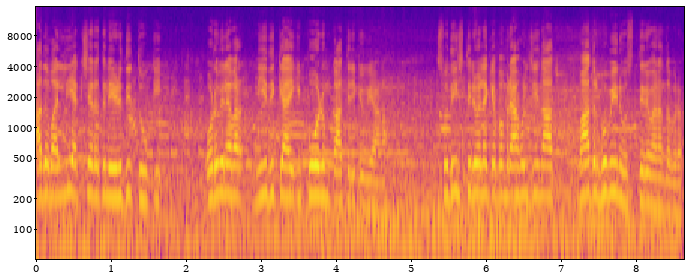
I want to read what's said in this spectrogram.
അത് വലിയ അക്ഷരത്തിൽ എഴുതി തൂക്കി. ഒടുവിലവർ നീതിക്കായി ഇപ്പോഴും കാത്തിരിക്കുകയാണ്. സുധീഷ് തിരുവല്ലയ്ക്കൊപ്പം രാഹുൽ ജി നാഥ് മാതൃഭൂമി ന്യൂസ് തിരുവനന്തപുരം.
